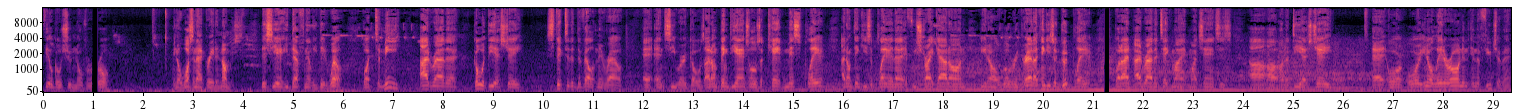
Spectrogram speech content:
field goal shooting overall. You know, wasn't that great in numbers. This year, he definitely did well. But to me, I'd rather go with DSJ, stick to the development route, and, and, see where it goes. I don't think D'Angelo's a can't miss player. I don't think he's a player that if we strike out on, you know, we'll regret. I think he's a good player, but I'd, I'd rather take my, my chances uh, uh, on a DSJ and, or or you know later on in, in the future, man.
